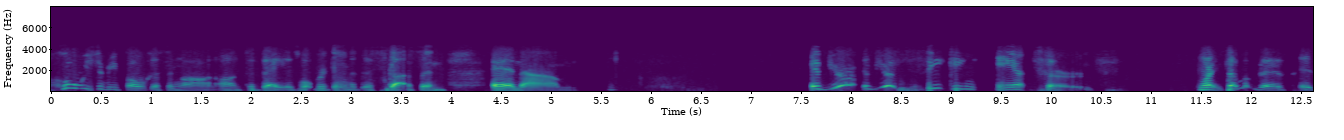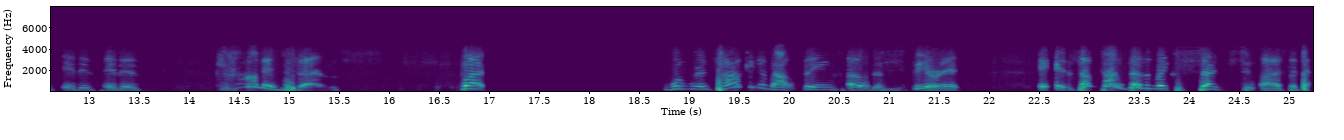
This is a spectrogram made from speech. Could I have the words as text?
who we should be focusing on on today is what we're going to discuss, and and um, if you're if you're seeking answers, right? Some of this it, it is it is common sense, but when we're talking about things of the spirit, it, sometimes doesn't make sense to us that the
